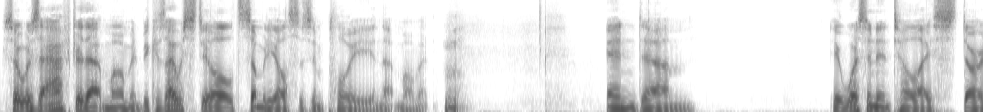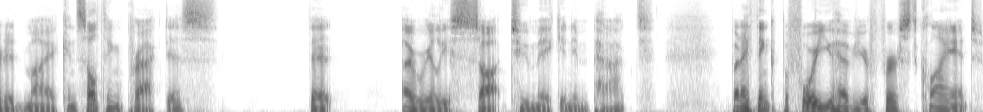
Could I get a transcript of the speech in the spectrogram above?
so it was after that moment because I was still somebody else's employee in that moment. Hmm. And um, it wasn't until I started my consulting practice that I really sought to make an impact. But I think before you have your first client,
